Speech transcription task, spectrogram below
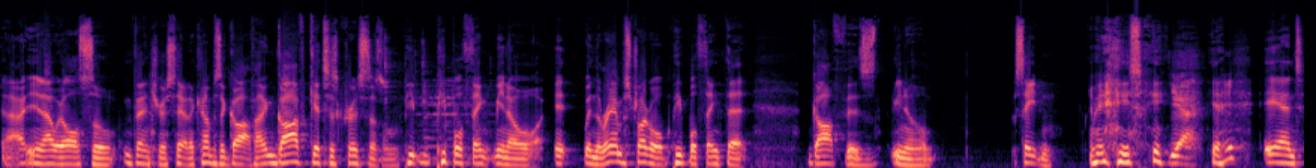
Uh, you know, I would also venture to say when it comes to Goff, I think Goff gets his criticism. Pe- people think, you know, it, when the Rams struggle, people think that Goff is, you know, Satan. I mean, he's yeah, yeah, and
